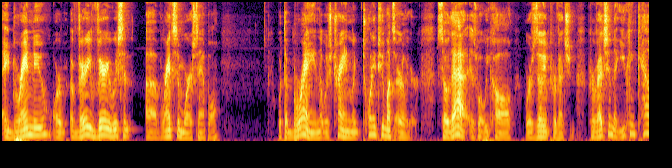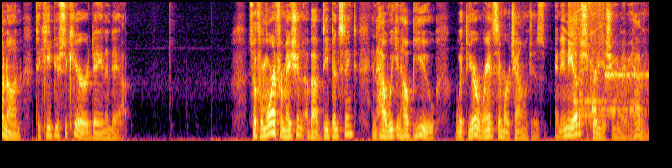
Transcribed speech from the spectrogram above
a brand new or a very, very recent uh, ransomware sample with a brain that was trained like 22 months earlier. So that is what we call resilient prevention. Prevention that you can count on to keep you secure day in and day out. So for more information about Deep Instinct and how we can help you with your ransomware challenges and any other security issue you may be having,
